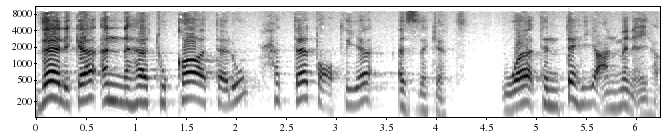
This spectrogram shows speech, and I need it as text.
ذلك أنها تقاتل حتى تعطي الزكاة وتنتهي عن منعها.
